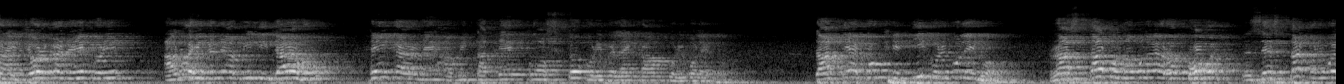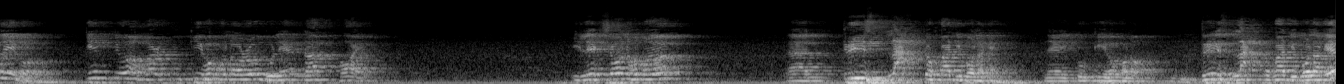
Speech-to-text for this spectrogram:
ৰাইজৰ কাৰণেহে কৰিম আৰু সেইকাৰণে আমি লিডাৰ হওঁ সেইকাৰণে আমি তাতে কষ্ট কৰি পেলাই কাম কৰিব লাগিব। তাতে আকৌ খেতি কৰিব লাগিব। ৰাস্তা বনাবলৈ আৰম্ভ চেষ্টা কৰিব লাগিব। কিন্তু আমাৰ কুকিসকলৰো বোলে তাত হয়। ইলেকশ্যন সময়ত ত্ৰিছ লাখ টকা দিব লাগে। কুকিসকলক ত্ৰিছ লাখ টকা দিব লাগে।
